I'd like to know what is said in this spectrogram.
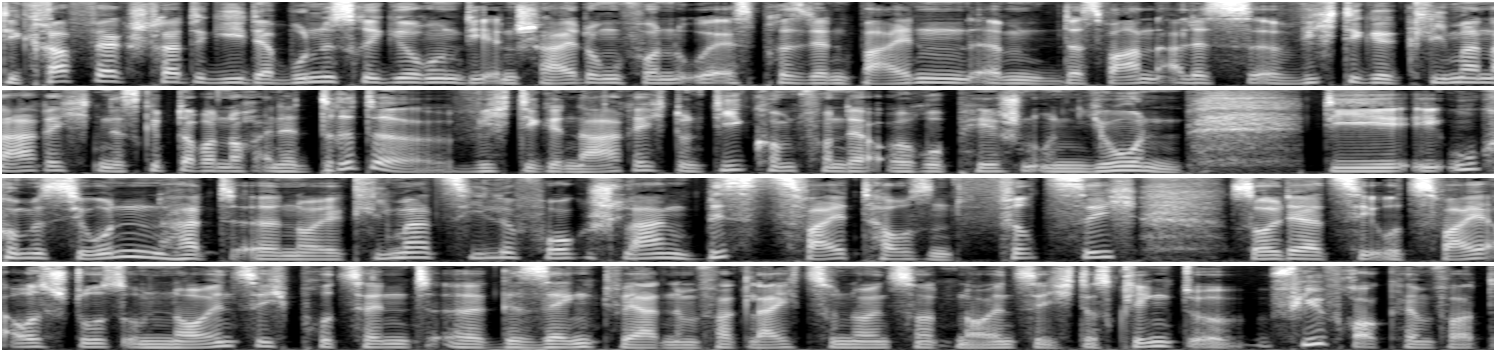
Die Kraftwerkstrategie der Bundesregierung, die Entscheidung von US-Präsident Biden, ähm, das waren alles äh, wichtige Klimanachrichten. Es gibt aber noch eine dritte wichtige Nachricht und die kommt von der Europäischen Union. Die EU-Kommission hat äh, neue Klimaziele vorgeschlagen. Bis 2040 soll der CO2-Ausstoß um 90 Prozent gesenkt werden im Vergleich zu 1990. Das klingt viel, Frau Kempfert.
